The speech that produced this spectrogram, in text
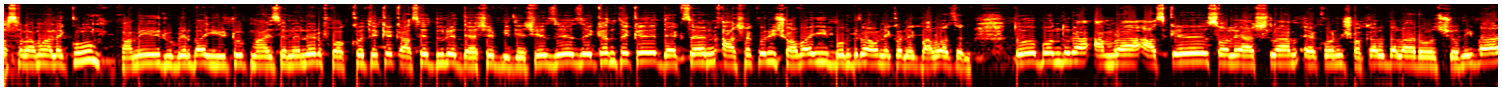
আসসালামু আলাইকুম। আমি রুবেল ভাই ইউটিউব মাই চ্যানেলের পক্ষ থেকে কাছে দূরে দেশে, বিদেশে যে যেখান থেকে দেখছেন, আশা করি সবাই বন্ধুরা অনেক অনেক ভালো আছেন। তো বন্ধুরা, আমরা আজকে চলে আসলাম এখন সকালবেলা রোজ শনিবার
